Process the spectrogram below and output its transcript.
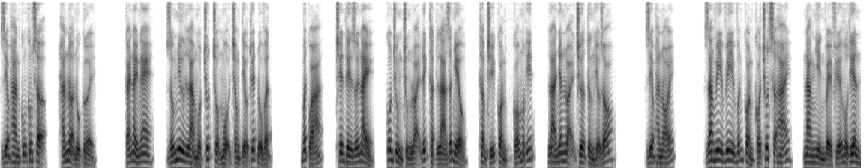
diệp hàn cũng không sợ, hắn nở nụ cười. Cái này nghe, giống như là một chút trộm mộ trong tiểu thuyết đồ vật. Bất quá, trên thế giới này, côn trùng chủng loại đích thật là rất nhiều, thậm chí còn có một ít là nhân loại chưa từng hiểu rõ. Diệp hàn nói. Giang vi vi vẫn còn có chút sợ hãi, nàng nhìn về phía hồ thiên.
